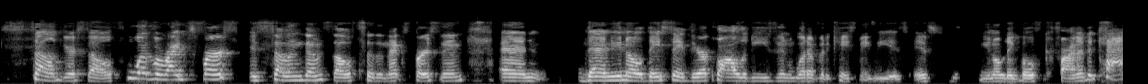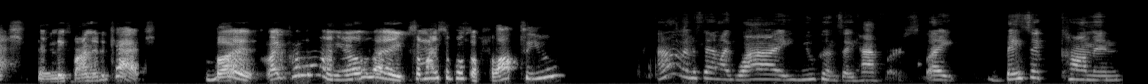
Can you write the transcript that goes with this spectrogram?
sell yourself. Whoever writes first is selling themselves to the next person, and then you know they say their qualities and whatever the case may be is. If you know they both find it a catch, then they find it a catch. But like, come on, yo, like somebody's supposed to flop to you. I don't understand like why you couldn't say hi first. Like basic common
